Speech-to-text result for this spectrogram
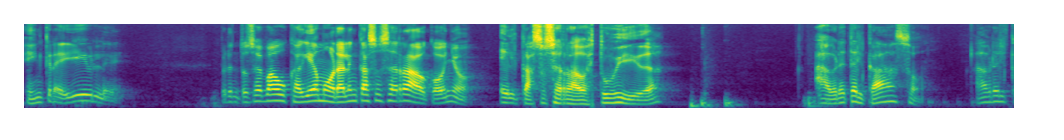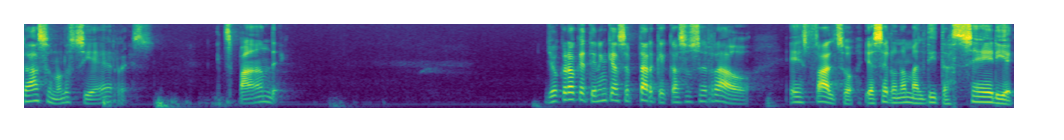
Es increíble. Pero entonces va a buscar guía moral en caso cerrado, coño. El caso cerrado es tu vida. Ábrete el caso. Abre el caso, no lo cierres. Expande. Yo creo que tienen que aceptar que caso cerrado es falso y hacer una maldita serie.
